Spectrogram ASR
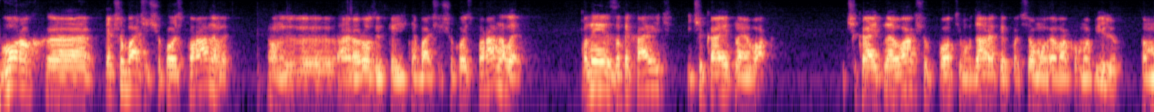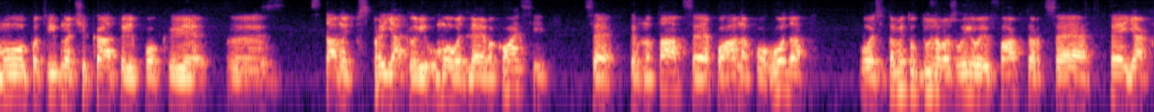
ворог, е, якщо бачить, що когось поранили, ну, е, аеророзвідка їхня бачить, що когось поранили, вони затихають і чекають на евак чекають на евак, щоб потім вдарити по цьому евакомобілю. Тому потрібно чекати, поки е, стануть сприятливі умови для евакуації. Це темнота, це погана погода. Ось і тому тут дуже важливий фактор це те, як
